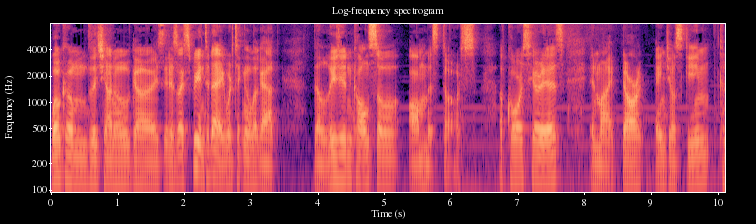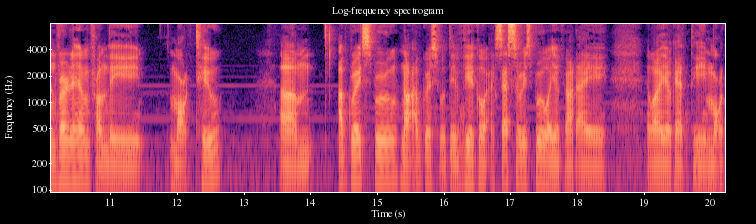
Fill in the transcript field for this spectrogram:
Welcome to the channel guys, it is XP and today we're taking a look at the Legion Consul on. Of course here it is in my Dark Angel scheme, converted him from the Mark II um, upgrade sprue, not upgrade sprue, the vehicle accessory sprue where you got a where you get the Mark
